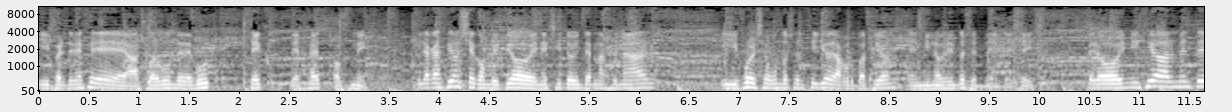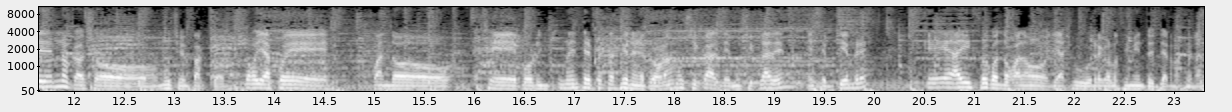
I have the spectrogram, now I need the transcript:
y pertenece a su álbum de debut Take the Head of Me. Y la canción se convirtió en éxito internacional y fue el segundo sencillo de la agrupación en 1976. Pero inicialmente no causó mucho impacto. Luego ya fue cuando se, por una interpretación en el programa musical de Musicladen en septiembre, que ahí fue cuando ganó ya su reconocimiento internacional.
